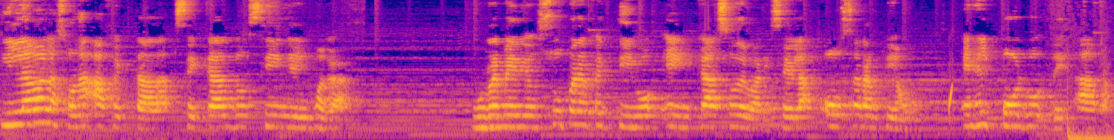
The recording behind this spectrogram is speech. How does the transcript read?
y lava la zona afectada secando sin enjuagar. Un remedio súper efectivo en caso de varicela o sarampión es el polvo de haba.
